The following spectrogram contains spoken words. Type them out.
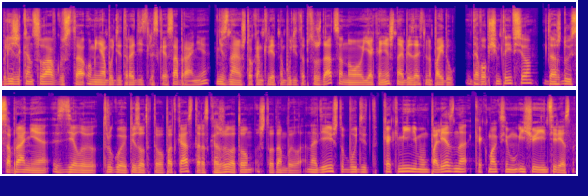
Ближе к концу августа у меня будет родительское собрание. Не знаю, что конкретно будет обсуждаться, но я, конечно, обязательно пойду. Да, в общем-то и все. Дождусь собрания, сделаю другой эпизод этого подкаста, расскажу о том, что там было. Надеюсь, что будет как минимум полезно, как максимум еще и интересно.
